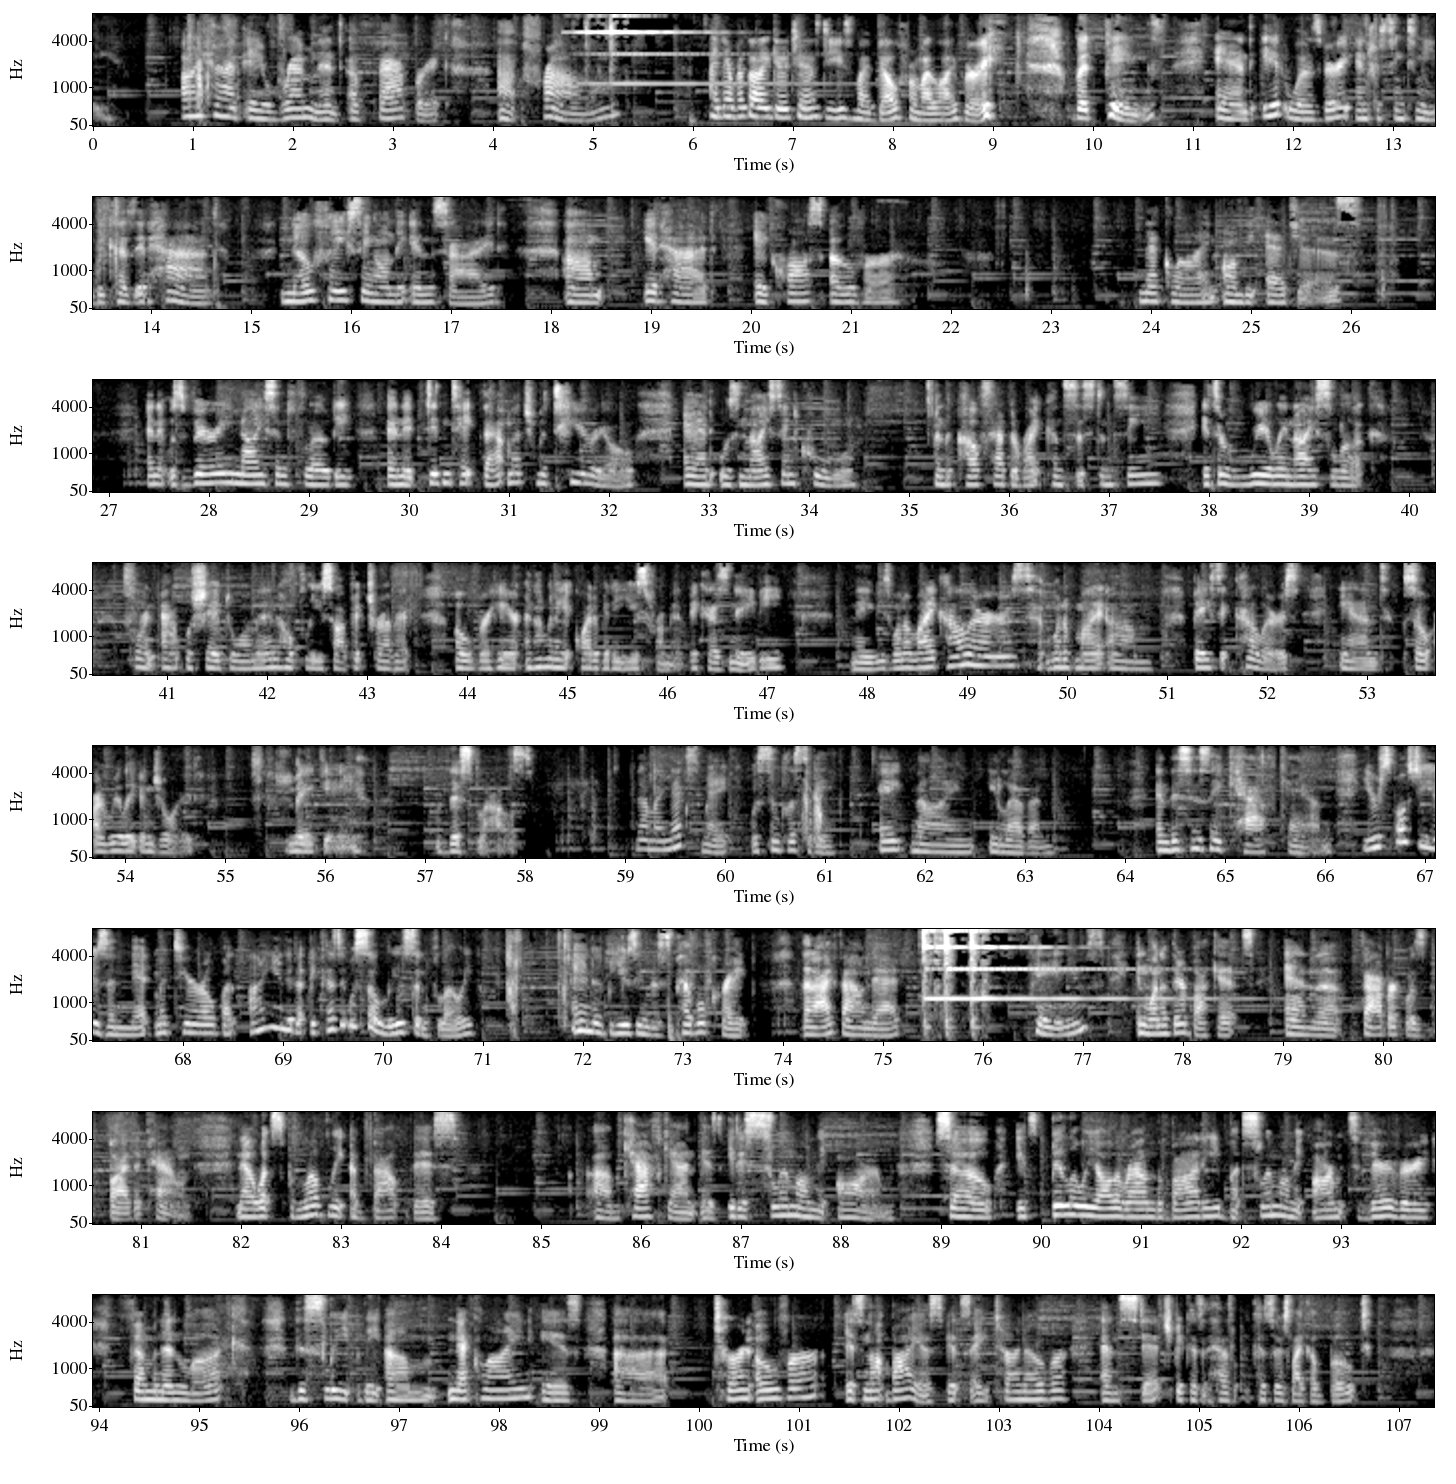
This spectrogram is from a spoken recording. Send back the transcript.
I had a remnant of fabric uh, from, I never thought I'd get a chance to use my bell from my library. but pings. And it was very interesting to me because it had no facing on the inside. Um, it had a crossover neckline on the edges. And it was very nice and floaty and it didn't take that much material and it was nice and cool and the cuffs had the right consistency. It's a really nice look for an apple-shaped woman. Hopefully you saw a picture of it over here. And I'm gonna get quite a bit of use from it because navy, navy's one of my colors, one of my um, basic colors. And so I really enjoyed making this blouse. Now my next make was Simplicity 8, 9, 11 and this is a kaftan. You're supposed to use a knit material, but I ended up, because it was so loose and flowy, I ended up using this pebble crepe that I found at Pings in one of their buckets, and the fabric was by the pound. Now, what's lovely about this um, is it is slim on the arm. So it's billowy all around the body, but slim on the arm. It's very, very feminine look. The sleeve, the um, neckline is uh, turnover. It's not bias. It's a turnover and stitch because it has because there's like a boat,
